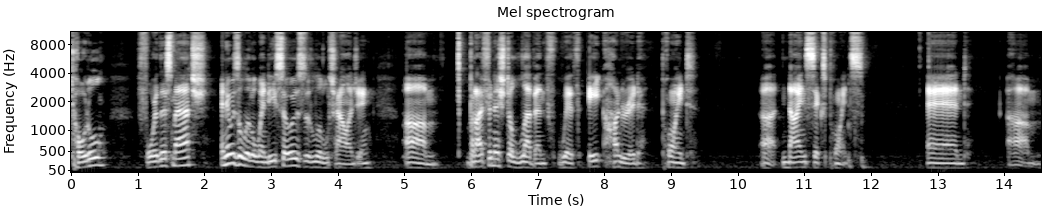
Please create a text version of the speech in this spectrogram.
total for this match, and it was a little windy, so it was a little challenging. Um, but I finished 11th with 800 point uh, 96 points, and um,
